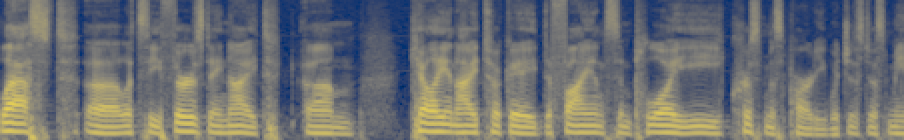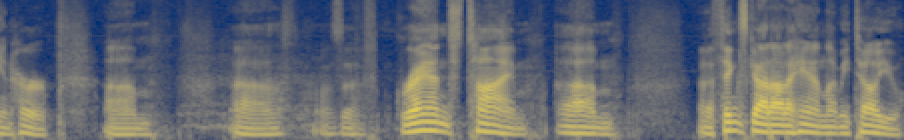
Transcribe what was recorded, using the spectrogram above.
Last, uh, let's see, Thursday night, um, Kelly and I took a Defiance employee Christmas party, which is just me and her. Um, uh, it was a grand time. Um, uh, things got out of hand, let me tell you.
